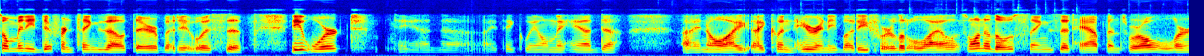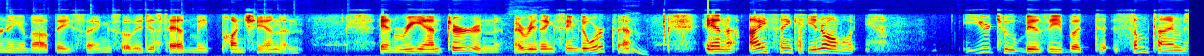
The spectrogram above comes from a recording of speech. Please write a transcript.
so many different things out there but it was uh, it worked. And uh, i think we only had uh, I know I, I couldn't hear anybody for a little while. It's one of those things that happens. We're all learning about these things, so they just had me punch in and and re-enter, and everything seemed to work then. Hmm. And I think you know you're too busy, but sometimes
